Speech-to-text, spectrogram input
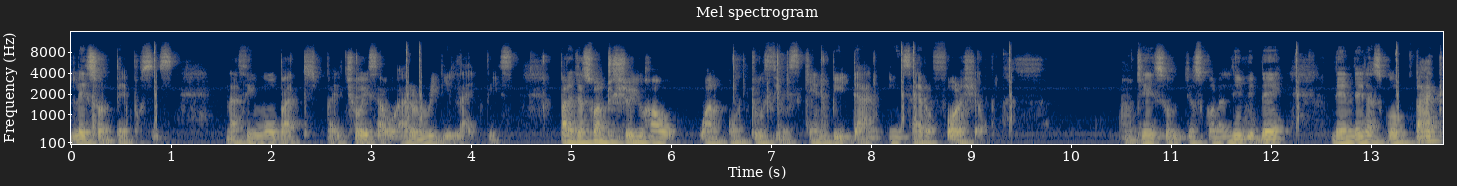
lesson purposes nothing more but by choice. I, I don't really like this but I just want to show you how one or two things can be done inside of Photoshop. Okay so just gonna leave it there. Then let us go back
